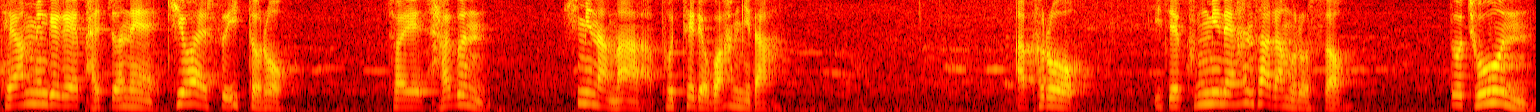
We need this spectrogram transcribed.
대한민국의 발전에 기여할 수 있도록 저의 작은 힘이나마 보태려고 합니다. 앞으로 이제 국민의 한 사람으로서 또 좋은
